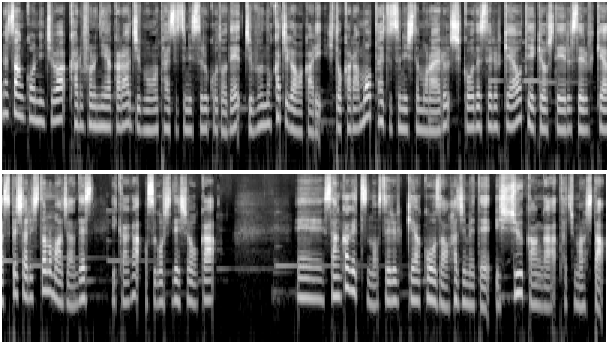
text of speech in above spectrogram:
皆さんこんにちは。カリフォルニアから自分を大切にすることで自分の価値が分かり、人からも大切にしてもらえる思考でセルフケアを提供しているセルフケアスペシャリストのマージャンです。いかがお過ごしでしょうか？えー、3ヶ月のセルフケア講座を始めて1週間が経ちました。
